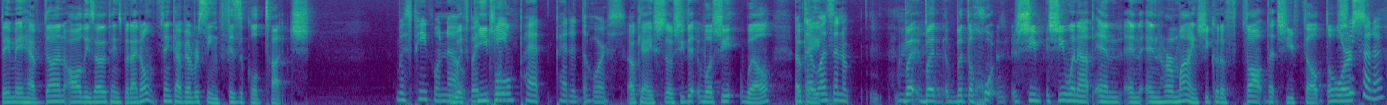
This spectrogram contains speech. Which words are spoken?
they may have done all these other things, but I don't think I've ever seen physical touch. With people, no. With but people? Kate pet petted the horse. Okay, so she did. Well, she well. But okay, that wasn't a. but but but the horse. She she went up and and in her mind she could have thought that she felt the horse. She could have.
